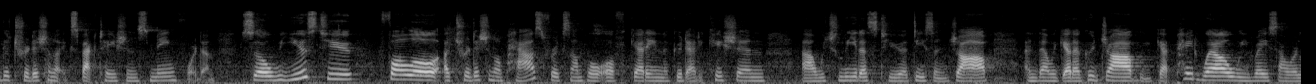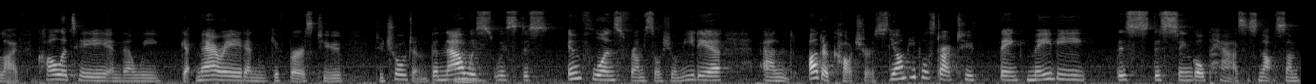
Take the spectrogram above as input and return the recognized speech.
the traditional expectations mean for them. So we used to follow a traditional path, for example, of getting a good education, uh, which lead us to a decent job, and then we get a good job, we get paid well, we raise our life quality, and then we get married and we give birth to, to children. But now mm. with, with this influence from social media and other cultures, young people start to think maybe this this single path is not some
